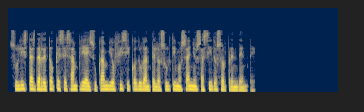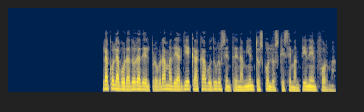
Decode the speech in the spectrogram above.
su listas de retoques es amplia y su cambio físico durante los últimos años ha sido sorprendente. La colaboradora del programa de Arjeca a cabo duros entrenamientos con los que se mantiene en forma.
